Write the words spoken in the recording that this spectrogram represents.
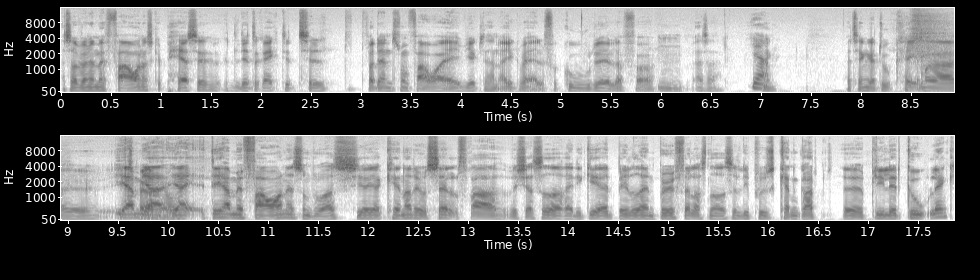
Og så er det noget med, farverne skal passe lidt rigtigt til, hvordan sådan nogle farver er i virkeligheden, og ikke være alt for gule eller for... Mm. Altså, Ja. ikke? Hvad tænker du, kamera øh, Jamen, jeg, jeg, det her med farverne, som du også siger, jeg kender det jo selv fra, hvis jeg sidder og redigerer et billede af en bøf eller sådan noget, så lige pludselig kan den godt øh, blive lidt gul, ikke?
